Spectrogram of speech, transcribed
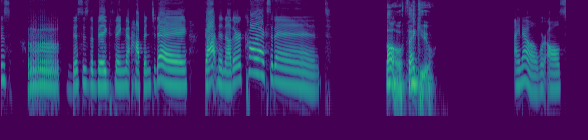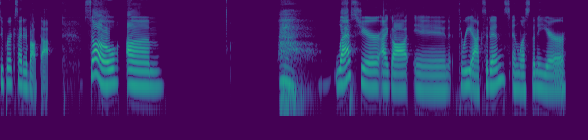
This is the big thing that happened today. Got in another car accident. Oh, thank you. I know. We're all super excited about that. So, um, Last year, I got in three accidents in less than a year.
